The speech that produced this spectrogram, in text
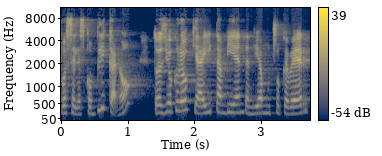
pues se les complica, ¿no? Entonces yo creo que ahí también tendría mucho que ver,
